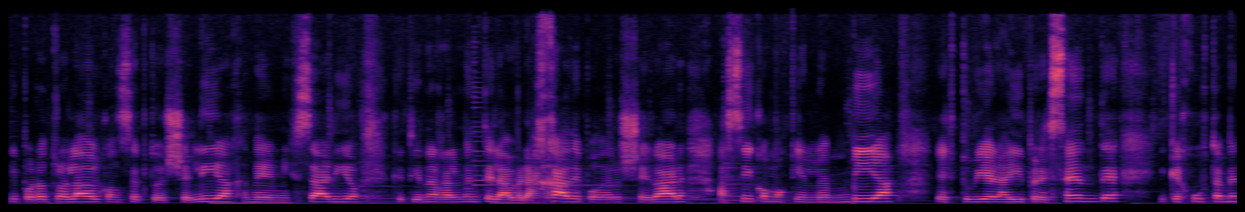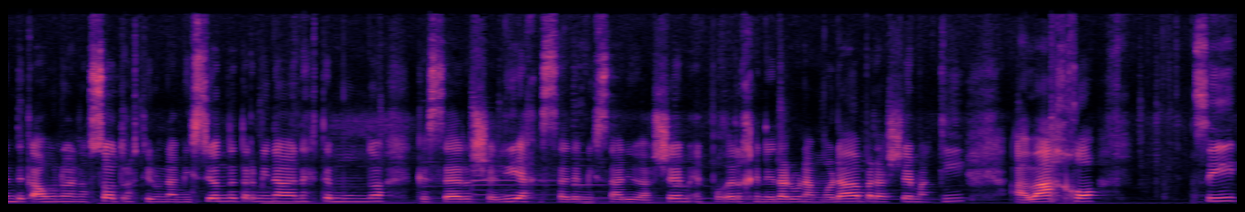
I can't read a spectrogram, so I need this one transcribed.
Y por otro lado el concepto de Sheliach, de emisario, que tiene realmente la braja de poder llegar, así como quien lo envía estuviera ahí presente y que justamente cada uno de nosotros tiene una misión determinada en este mundo, que ser Sheliach, que ser emisario de Hashem, es poder generar una morada para Hashem aquí abajo. ¿Sí?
